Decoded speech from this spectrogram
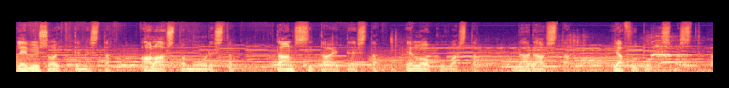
levysoittimesta, alastomuudesta, tanssitaiteesta, elokuvasta, dadasta ja futurismista.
